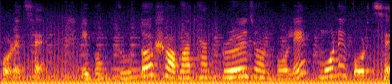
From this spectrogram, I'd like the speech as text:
করেছে এবং দ্রুত সমাধান প্রয়োজন বলে মনে করছে।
